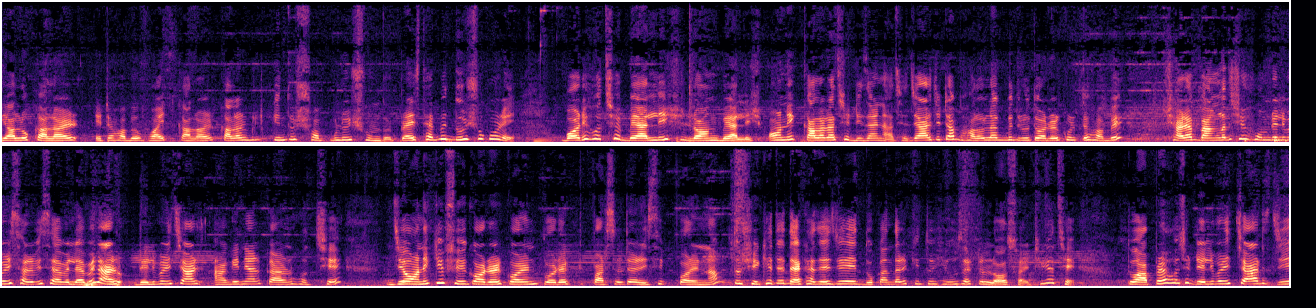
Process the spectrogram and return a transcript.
ইয়েলো কালার এটা হবে হোয়াইট কালার কালারগুলো কিন্তু সবগুলোই সুন্দর। প্রাইস থাকবে দুশো করে। বডি হচ্ছে বিয়াল্লিশ লং বিয়াল্লিশ। অনেক কালার আছে ডিজাইন আছে। যার যেটা ভালো লাগবে দ্রুত অর্ডার করতে হবে। সারা বাংলাদেশে হোম ডেলিভারি সার্ভিস অ্যাভেলেবেল আর ডেলিভারি চার্জ আগে নেওয়ার কারণ হচ্ছে যে অনেকে ফেক অর্ডার করেন প্রোডাক্ট পার্সেলটা রিসিভ করেন না। তো সেক্ষেত্রে দেখা যায় যে দোকানদারের কিন্তু হিউজ একটা লস হয়, ঠিক আছে? তো আপনারা হচ্ছে ডেলিভারি চার্জ যে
